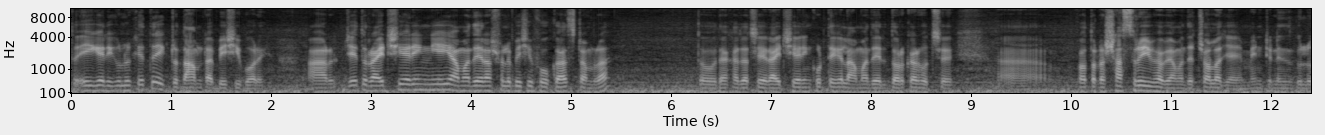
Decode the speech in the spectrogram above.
তো এই গাড়িগুলোর ক্ষেত্রে একটু দামটা বেশি পড়ে। আর যেহেতু রাইড শেয়ারিং নিয়েই আমাদের আসলে বেশি ফোকাসড আমরা, তো দেখা যাচ্ছে রাইড শেয়ারিং করতে গেলে আমাদের দরকার হচ্ছে কতটা সাশ্রয়ীভাবে আমাদের চলা যায়। মেনটেনেন্সগুলো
